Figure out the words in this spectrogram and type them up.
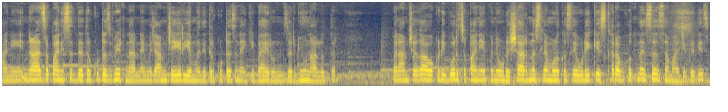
आणि नळाचं पाणी सध्या तर कुठंच भेटणार नाही. म्हणजे आमच्या एरियामध्ये तर कुठंच नाही की बाहेरून जर घेऊन आलो तर. पण आमच्या गावाकडे बोरचं पाणी आहे पण एवढं क्षार नसल्यामुळं कसं एवढे केस खराब होत नाही सहसा माझे कधीच.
